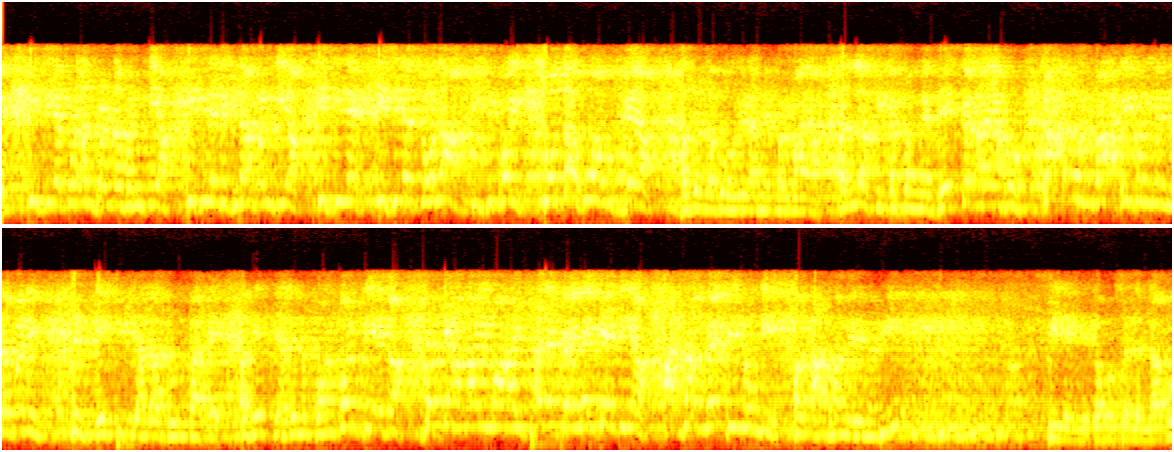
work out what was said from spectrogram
गए किसी ने कुरान पढ़ना बंद किया, किसी ने लिखना बंद किया, किसी ने किसी ने सोना किसी कोई सोता हुआ उठ गया। हज़रत अबू हुरैरा ने फरमाया, अल्लाह की कसम मैं देख कर आया हूँ, काबुल वाहिदुन मिन लबनी सिर्फ़ एक ही प्याला दूध का है। अब एक प्याले में कौन कौन पिएगा? जबकि हमारी माँ आयशा ने पहले कह दिया, आधा मैं पी लूँगी और आधा मेरे नबी पी लेंगे। कहो सल्लल्लाहु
